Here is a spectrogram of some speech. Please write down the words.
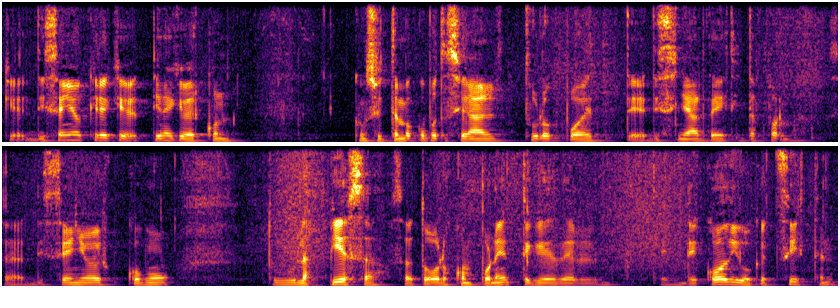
que el diseño tiene que ver con, con sistema computacional, tú lo puedes eh, diseñar de distintas formas. O sea, el diseño es como tú las piezas, o sea, todos los componentes que del, de, código que existen,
